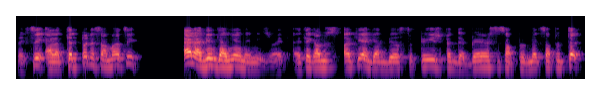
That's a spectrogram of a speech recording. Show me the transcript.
Fait que, elle a peut-être pas nécessairement, tu sais, elle, elle vient de gagner un Emmys, right? Elle était comme, OK, I got bills to pay, j'ai fait The Bear, ça, ça peut mettre, ça peut peut-être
